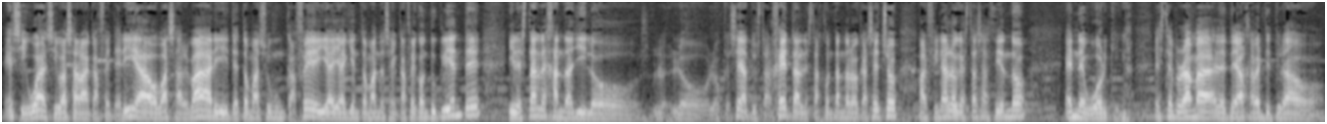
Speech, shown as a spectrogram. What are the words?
Es igual si vas a la cafetería o vas al bar y te tomas un café y hay alguien tomándose el café con tu cliente y le estás dejando allí los, lo, lo, lo que sea, tus tarjetas, le estás contando lo que has hecho, al final lo que estás haciendo es networking. Este programa le tengas que haber titulado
